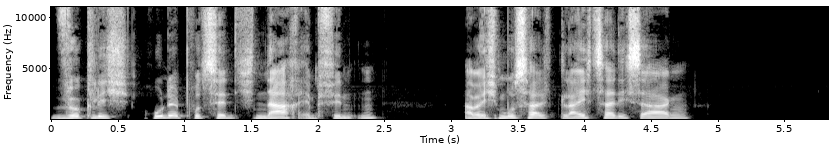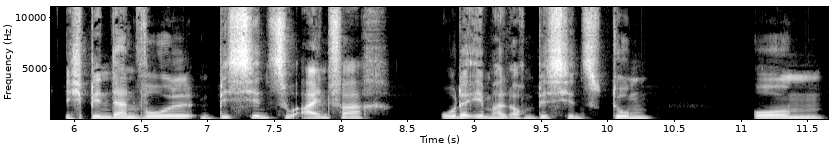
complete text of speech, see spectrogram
wirklich hundertprozentig nachempfinden. Aber ich muss halt gleichzeitig sagen, ich bin dann wohl ein bisschen zu einfach oder eben halt auch ein bisschen zu dumm, um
